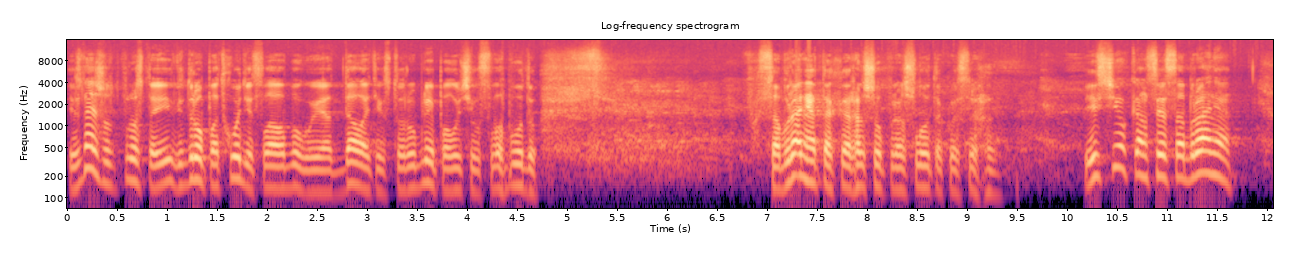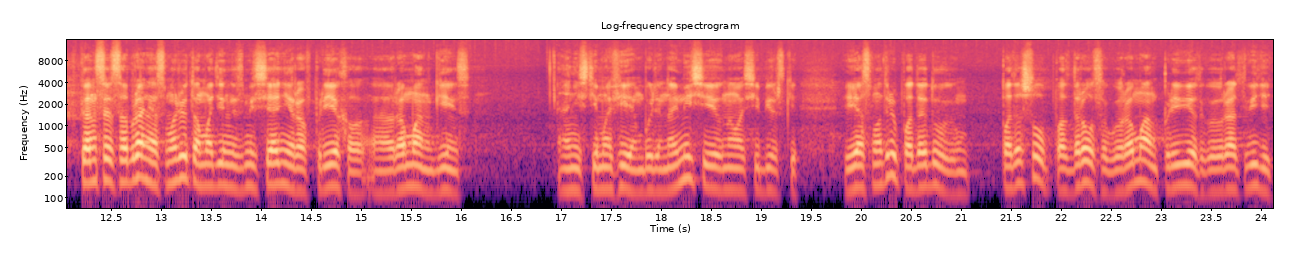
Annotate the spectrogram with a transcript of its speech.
И знаешь, вот просто и ведро подходит, слава Богу, я отдал этих 100 рублей, получил свободу. Собрание так хорошо прошло такое. И все, в конце собрания, в конце собрания, смотрю, там один из миссионеров приехал, э, Роман Гейнс. Они с Тимофеем были на миссии в Новосибирске. И я смотрю, подойду, подошел, поздоровался, говорю, Роман, привет, говорю, рад видеть.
